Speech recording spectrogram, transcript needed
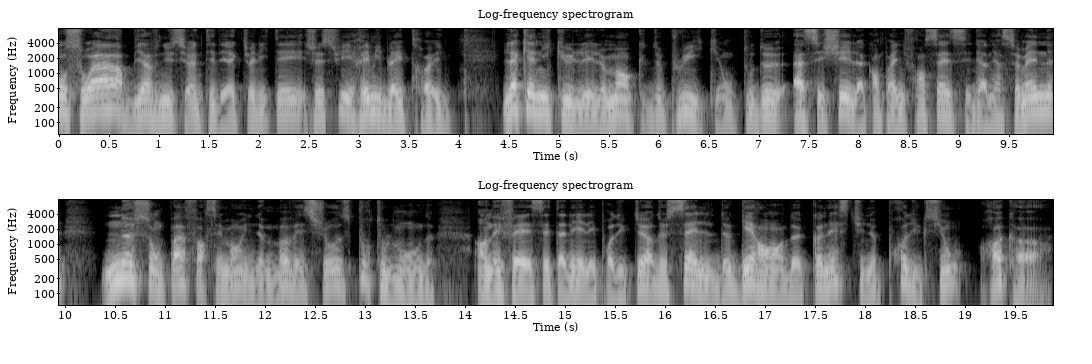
Bonsoir, bienvenue sur NTD Actualité, je suis Rémi Blaibtreuil. La canicule et le manque de pluie qui ont tous deux asséché la campagne française ces dernières semaines ne sont pas forcément une mauvaise chose pour tout le monde. En effet, cette année, les producteurs de sel de Guérande connaissent une production record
